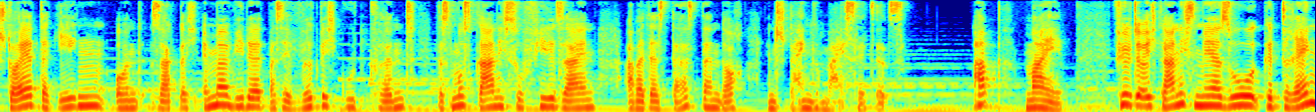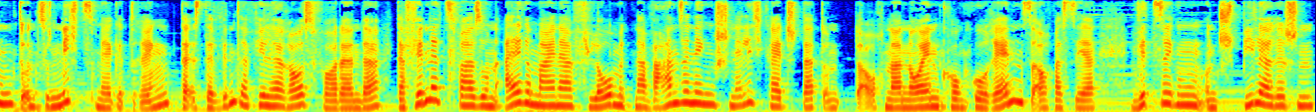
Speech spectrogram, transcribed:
steuert dagegen und sagt euch immer wieder, was ihr wirklich gut könnt. Das muss gar nicht so viel sein, aber dass das dann doch in Stein gemeißelt ist. Ab Mai fühlt ihr euch gar nicht mehr so gedrängt und zu nichts mehr gedrängt. Da ist der Winter viel herausfordernder. Da findet zwar so ein allgemeiner Flow mit einer wahnsinnigen Schnelligkeit statt und auch einer neuen Konkurrenz, auch was sehr witzigen und spielerischen.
